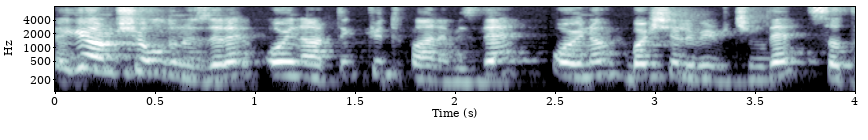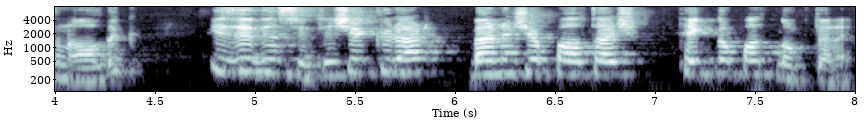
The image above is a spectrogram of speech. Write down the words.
Ve görmüş olduğunuz üzere oyun artık kütüphanemizde. Oyunu başarılı bir biçimde satın aldık. İzlediğiniz için teşekkürler. Ben Recep Baltaş, teknopat.net.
